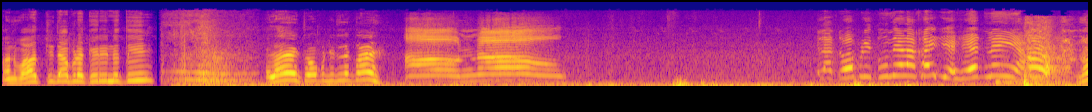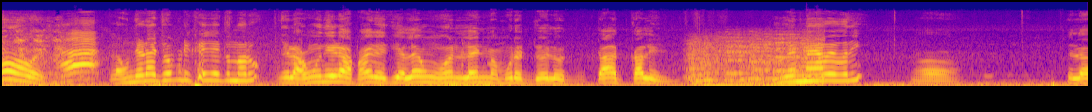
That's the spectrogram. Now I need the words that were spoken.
અને વાતચીત આપણે કરી નથી. લે ચોપડી એટલે તો એલા ચોપડી તું નેડા ખાઈ જાય હે નહીં ન હોય. હા. એટલે ઉંદેડા ચોપડી ખાઈ જાય તમારું? એટલે હું દેડા ભારે ત્યાં લે હું ઓનલાઈનમાં મુરત જોઈ લો તાત્કાલિક. ઓનલાઈનમાં આવે વરી? હા. એટલે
